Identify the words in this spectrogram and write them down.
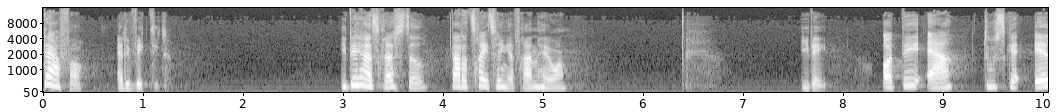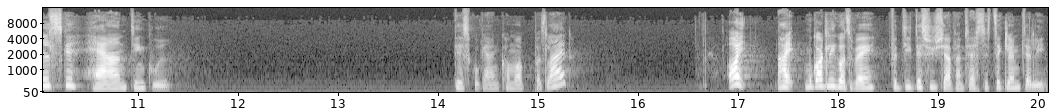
Derfor er det vigtigt. I det her skriftsted, der er der tre ting, jeg fremhæver i dag. Og det er, du skal elske Herren din Gud. Det skulle gerne komme op på slide. Oj, nej, må godt lige gå tilbage, fordi det synes jeg er fantastisk. Det glemte jeg lige.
